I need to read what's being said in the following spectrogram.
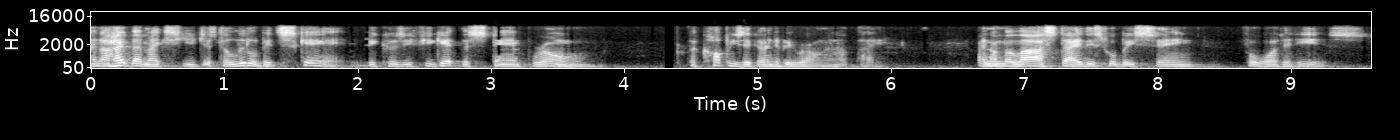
And I hope that makes you just a little bit scared because if you get the stamp wrong, the copies are going to be wrong, aren't they? And on the last day, this will be seen for what it is.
